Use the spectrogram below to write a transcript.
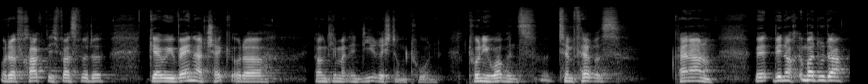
Oder frag dich, was würde Gary Vaynerchuk oder irgendjemand in die Richtung tun? Tony Robbins, Tim Ferriss, keine Ahnung. Wen auch immer du da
